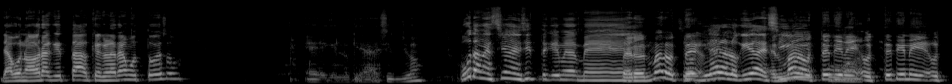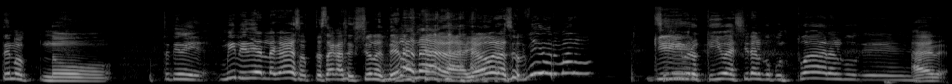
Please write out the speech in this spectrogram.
Ya, bueno, ahora que, está, que aclaramos todo eso, eh, ¿qué es lo que iba a decir yo? Puta, me encima de decirte que me, me Pero hermano, se usted. olvidara lo que iba a decir. Hermano, usted tiene, usted tiene, usted no, no, usted tiene mil ideas en la cabeza, usted saca secciones de la nada y ahora se olvida, hermano. Sí, pero es que yo iba a decir algo puntual, algo que... A ver,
